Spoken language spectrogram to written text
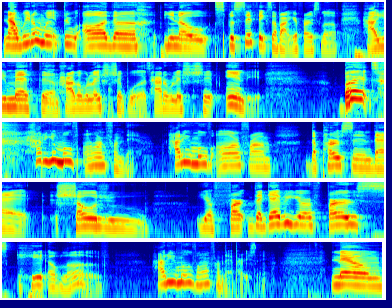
Now we don't went through all the, you know, specifics about your first love, how you met them, how the relationship was, how the relationship ended. But how do you move on from them? How do you move on from the person that showed you your first that gave you your first hit of love? How do you move on from that person? Now,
